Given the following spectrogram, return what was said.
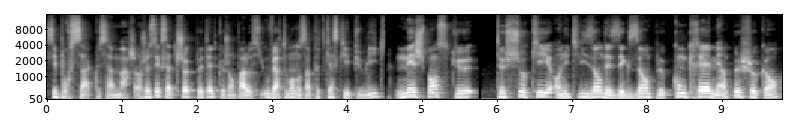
C'est pour ça que ça marche. Alors je sais que ça te choque peut-être que j'en parle aussi ouvertement dans un podcast qui est public, mais je pense que te choquer en utilisant des exemples concrets mais un peu choquants,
